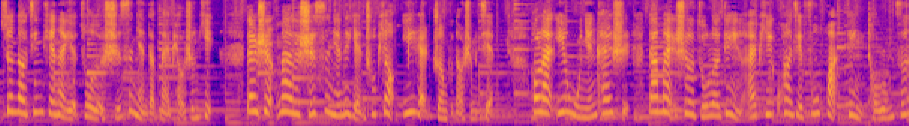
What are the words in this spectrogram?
算到今天呢也做了十四年的卖票生意，但是卖了十四年的演出票依然赚不到什么钱。后来一五年开始，大麦涉足了电影 IP 跨界孵化、电影投融资、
